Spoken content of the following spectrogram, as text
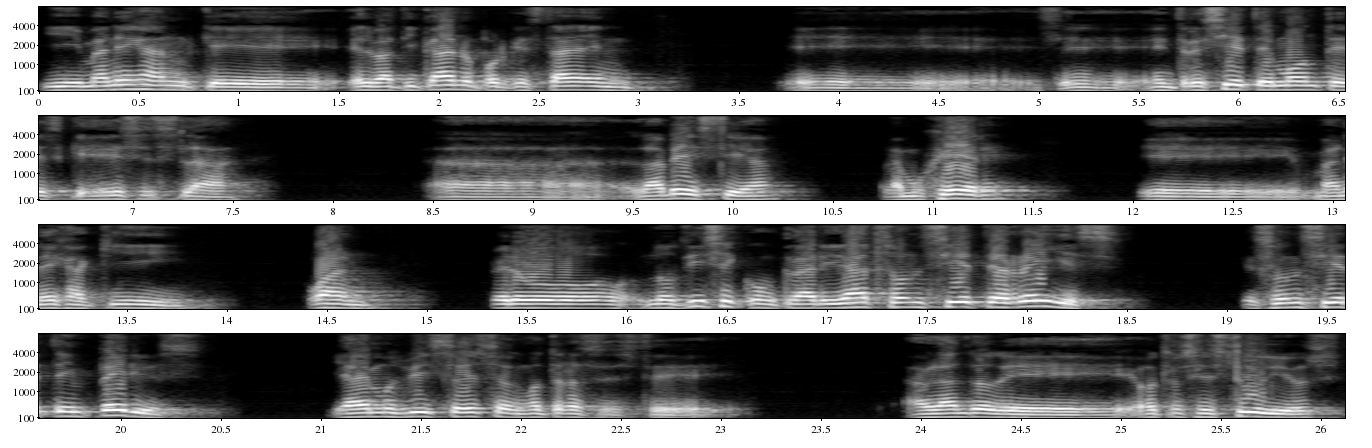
y manejan que el Vaticano, porque está en, eh, entre siete montes, que esa es la, ah, la bestia, la mujer, eh, maneja aquí Juan, pero nos dice con claridad, son siete reyes, que son siete imperios. Ya hemos visto eso en otras, este, hablando de otros estudios,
